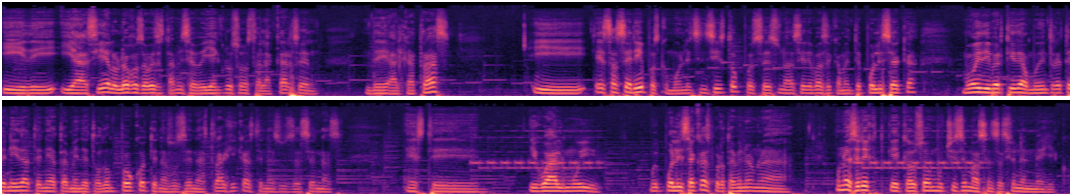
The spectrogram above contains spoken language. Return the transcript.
y, y así a lo lejos a veces también se veía incluso hasta la cárcel de Alcatraz. Y esa serie, pues como les insisto, pues es una serie básicamente policíaca, muy divertida, muy entretenida, tenía también de todo un poco, tenía sus escenas trágicas, tenía sus escenas este igual muy muy policíacas, pero también una una serie que causó muchísima sensación en México.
